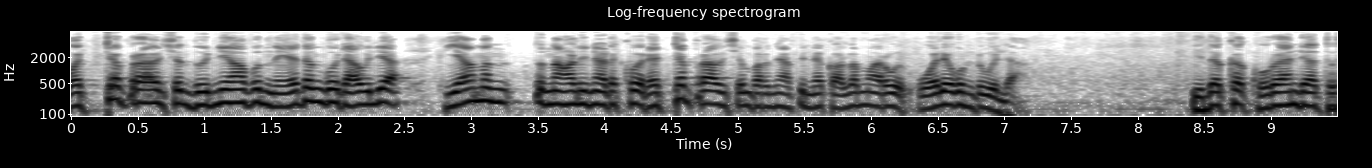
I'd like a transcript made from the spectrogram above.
ഒറ്റ പ്രാവശ്യം ദുന്യാവും നേതങ്കും ഒരു ഔലിയ കിയാമത്ത് നാളിനടക്കം ഒരൊറ്റ പ്രാവശ്യം പറഞ്ഞാൽ പിന്നെ കള്ളന്മാർ ഓല കൊണ്ടുപോയില്ല ഇതൊക്കെ ഖുറാന്റെ അകത്ത്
